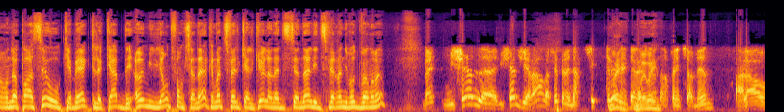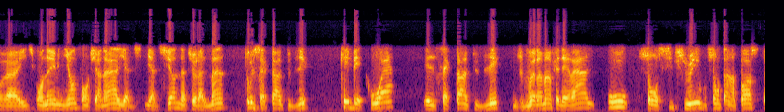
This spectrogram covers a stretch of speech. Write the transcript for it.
on a passé au Québec le cap des 1 million de fonctionnaires. Comment tu fais le calcul en additionnant les différents niveaux de gouvernement? Ben, Michel, euh, Michel Gérard a fait un article très intéressant en fin de semaine. Alors, euh, il dit qu'on a un million de fonctionnaires. il additionne naturellement tout le secteur public québécois et le secteur public du gouvernement fédéral où sont situés, où sont en poste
